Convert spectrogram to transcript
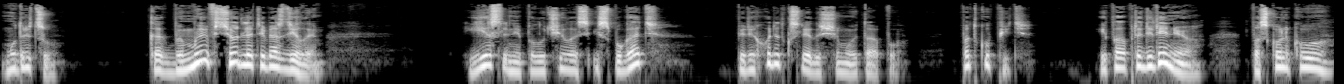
мудрецу. Как бы мы все для тебя сделаем. Если не получилось испугать, переходит к следующему этапу – подкупить. И по определению, поскольку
